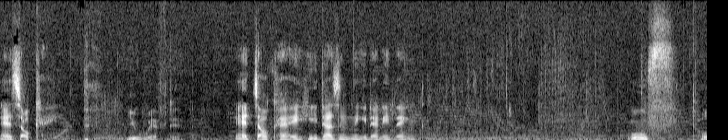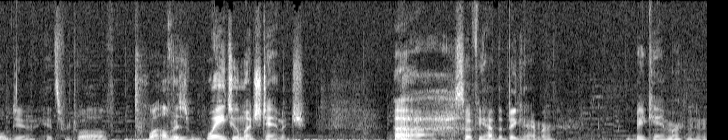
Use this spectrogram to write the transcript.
It's okay. You whiffed it. It's okay. He doesn't need anything. Oof. Told you. Hits for 12. 12 is way too much damage. Ah. So if you have the big hammer, Big hammer. mhm,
